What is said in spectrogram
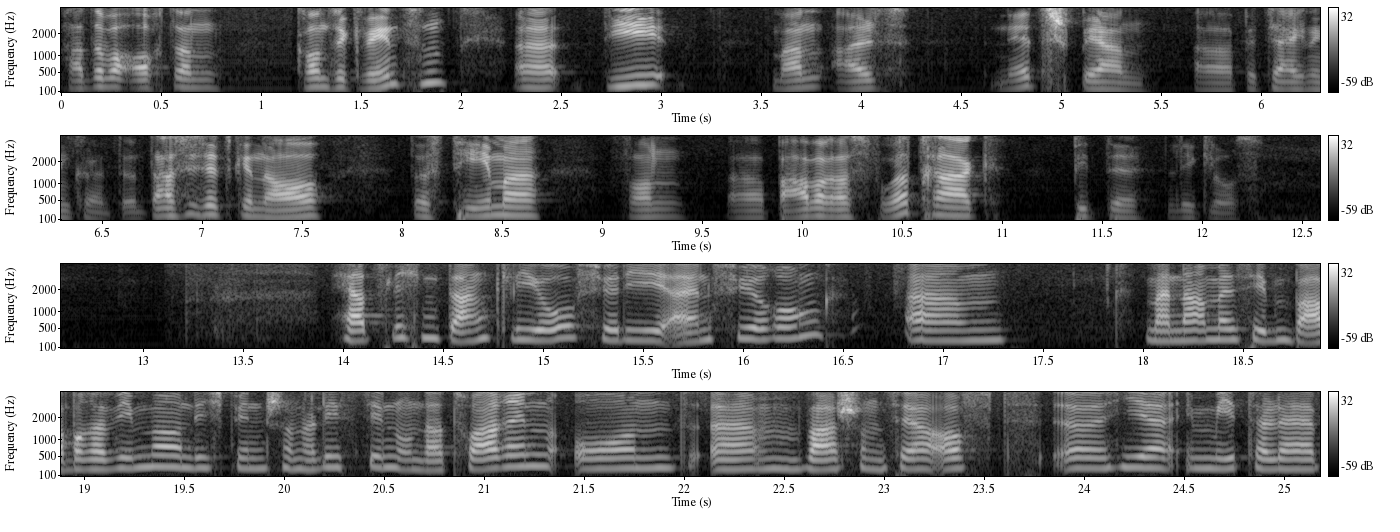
hat aber auch dann Konsequenzen, die man als Netzsperren äh, bezeichnen könnte. Und das ist jetzt genau das Thema von äh, Barbaras Vortrag. Bitte leg los. Herzlichen Dank, Leo, für die Einführung. Ähm, mein Name ist eben Barbara Wimmer und ich bin Journalistin und Autorin und ähm, war schon sehr oft äh, hier im MetaLab.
